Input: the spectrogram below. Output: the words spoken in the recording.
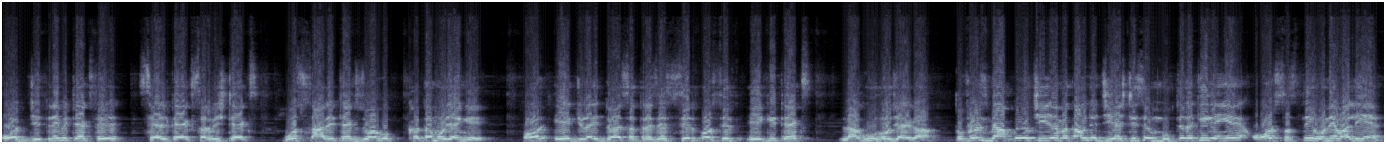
और जितने भी टैक्स थे, सेल टैक्स, सर्विस टैक्स, वो सारे टैक्स जो है वो खत्म हो जाएँगे। और एक जुलाई दो हज़ार सत्रह से सिर्फ़ और सिर्फ़ एक ही टैक्स लागू हो जाएगा। तो फ्रेंड्स, मैं आपको वो चीज़ें बताऊँ जो जीएसटी से मुक्त रखी गई हैं और सस्ती होने वाली हैं।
